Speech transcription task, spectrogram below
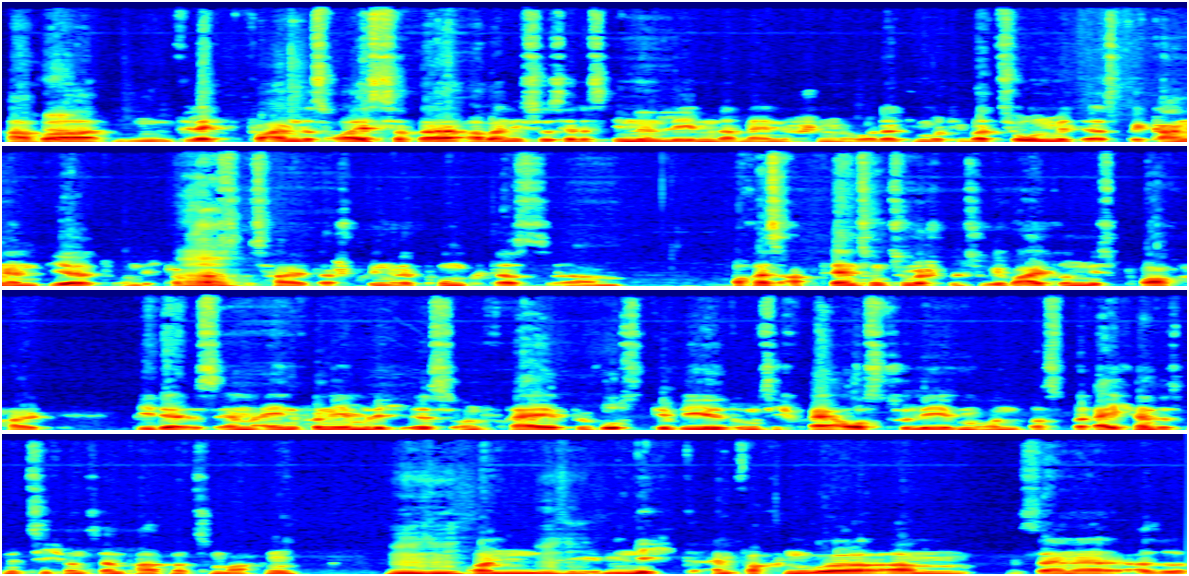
aber ja. vielleicht vor allem das Äußere, aber nicht so sehr das Innenleben der Menschen oder die Motivation, mit der es begangen wird. Und ich glaube, ah. das ist halt der springende Punkt, dass ähm, auch als Abgrenzung zum Beispiel zu Gewalt und Missbrauch halt BDSM einvernehmlich ist und frei bewusst gewählt, um sich frei auszuleben und was Bereicherndes mit sich und seinem Partner zu machen. Mhm. Und mhm. eben nicht einfach nur ähm, seine, also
